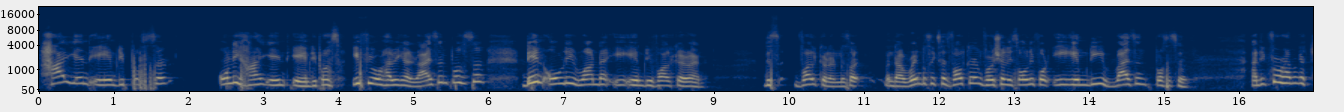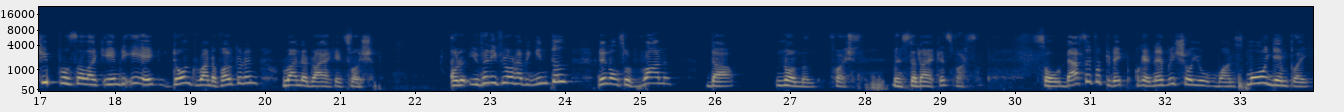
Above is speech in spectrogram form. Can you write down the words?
high-end AMD processor only high-end AMD processor. If you are having a Ryzen processor, then only run the AMD Vulkan. This Vulkan, sorry, the Rainbow Six Siege Vulkan version is only for AMD Ryzen processor. And if you're having a cheap processor like AMD A8, don't run the Vulkan, run the DirectX version or even if you are having Intel then also run the normal version means the DirectX version. So that's it for today. Okay let me show you one small gameplay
